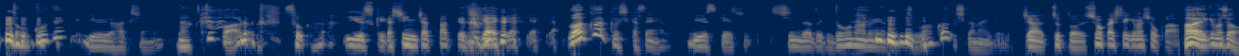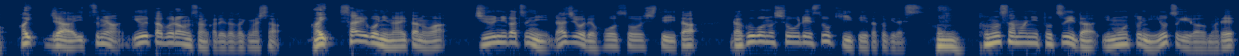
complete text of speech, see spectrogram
どこで悠々白書の？泣くとこある？そうかユうスケが死んじゃったっていやいやいやいやワクワクしかせんやろ。竜介し死んだ時どうなるんやろワクワクしかないけど。じゃあちょっと紹介していきましょうかはい行きましょう。はい。じゃあ5つ目はユータ・ブラウンさんからいただきましたはい。最後に泣いたのは12月にラジオで放送していた落語の賞レースを聞いていた時ですうん。殿様に嫁いだ妹に世継ぎが生まれ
